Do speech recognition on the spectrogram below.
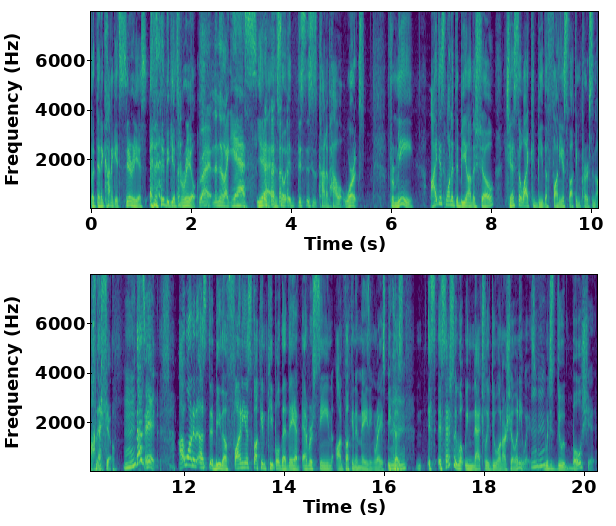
but then it kind of gets serious and then it gets real. Right. And then they're like, yes. Yeah, and so it, this this is kind of how it works. For me, I just wanted to be on the show just so I could be the funniest fucking person on that show. Hmm? That's it. I wanted us to be the funniest fucking people that they have ever seen on fucking Amazing Race because hmm? it's essentially what we naturally do on our show, anyways. Hmm? We just do bullshit.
